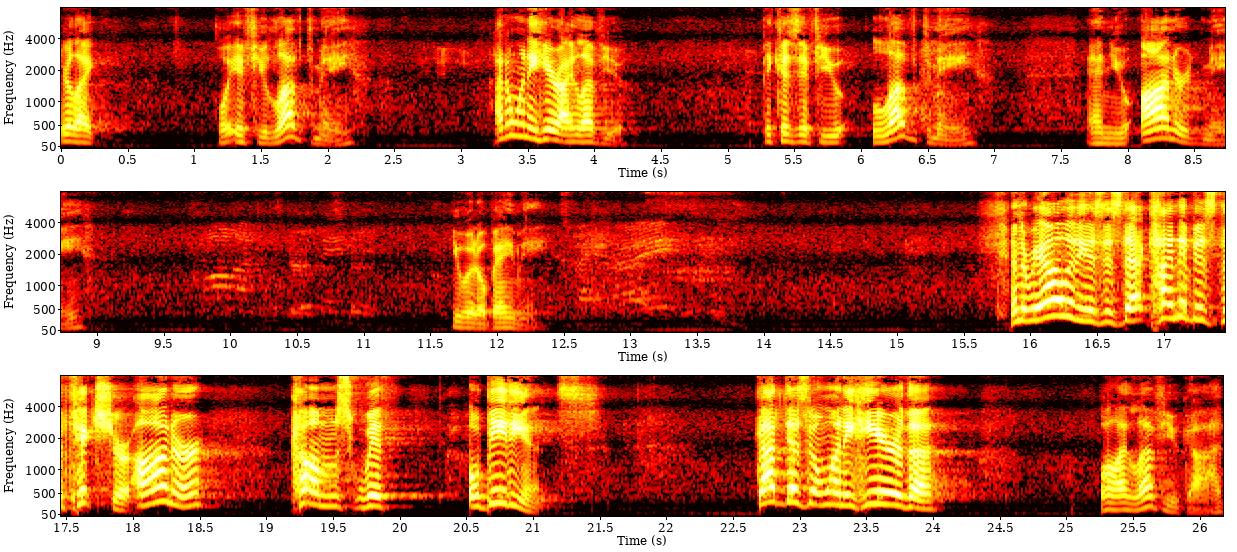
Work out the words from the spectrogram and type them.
You're like, well, if you loved me, I don't want to hear I love you. Because if you loved me and you honored me, you would obey me. And the reality is, is that kind of is the picture. Honor comes with obedience. God doesn't want to hear the Well, I love you, God.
